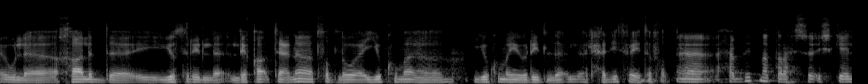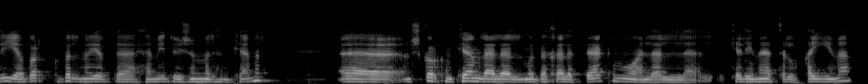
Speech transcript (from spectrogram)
ولا خالد يثري اللقاء تاعنا. تفضلوا أيكما أيكما يريد الحديث فيتفضل. آه، حبيت نطرح إشكالية برك قبل ما يبدأ حميد ويجملهم كامل. آه، نشكركم كامل على المداخلة تاعكم وعلى الكلمات القيمة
